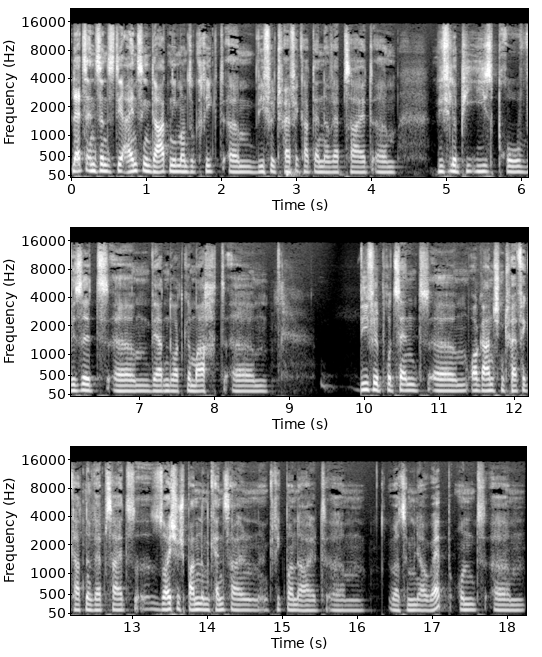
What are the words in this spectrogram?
letztendlich sind es die einzigen Daten, die man so kriegt, ähm, wie viel Traffic hat denn eine Website, ähm, wie viele PEs pro Visit ähm, werden dort gemacht, ähm, wie viel Prozent ähm, organischen Traffic hat eine Website. Solche spannenden Kennzahlen kriegt man da halt ähm, über Seminar Web und ähm,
